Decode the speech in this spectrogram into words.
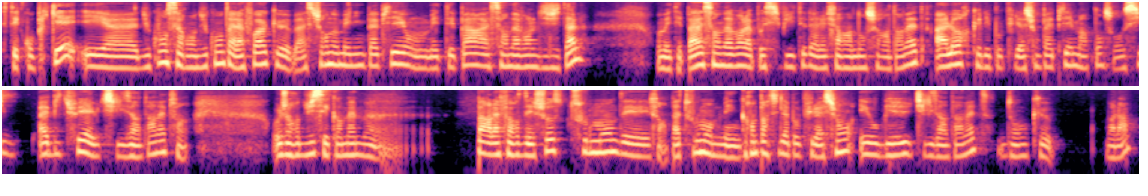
c'était compliqué. Et euh, du coup on s'est rendu compte à la fois que bah, sur nos mailings papier, on mettait pas assez en avant le digital on mettait pas assez en avant la possibilité d'aller faire un don sur internet alors que les populations papier maintenant sont aussi habituées à utiliser internet. Enfin aujourd'hui c'est quand même euh, par la force des choses tout le monde est enfin pas tout le monde mais une grande partie de la population est obligée d'utiliser internet. Donc euh, voilà.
